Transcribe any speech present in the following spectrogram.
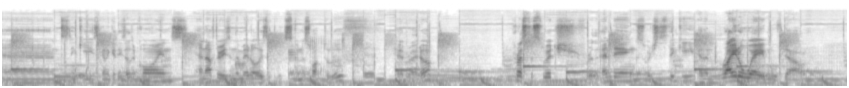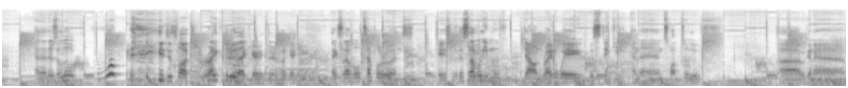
And Stinky's gonna get these other coins. And after he's in the middle, he's just gonna swap to Loof. Head right up. Press the switch for the ending, switch to Stinky, and then right away move down. And then there's a little whoop. he just walks right through that character. Okay, next level, Temple Ruins. Okay, so for this level, you move down right away with Stinky, and then swap to Loof. Uh, we're gonna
